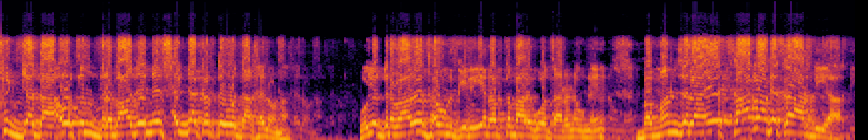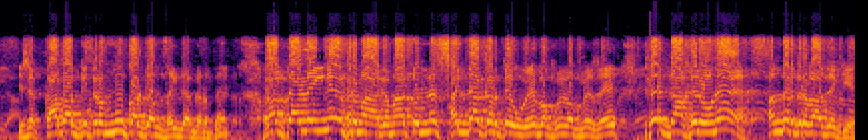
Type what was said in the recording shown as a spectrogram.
سجدہ اور تم دروازے میں سجدہ کرتے ہوئے داخل ہونا۔ وہ جو دروازہ تھا ان کے لیے رب تبارک و تعالی نے انہیں بمنزلہ کعبہ کے قرار دیا جیسے کعبہ کی طرف منہ کر کے ہم سجدہ کرتے ہیں۔ رب تعالی نے انہیں فرمایا کہ میں تم نے سجدہ کرتے ہوئے وقفے وقفے سے پھر داخل ہونا ہے اندر دروازے کے۔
